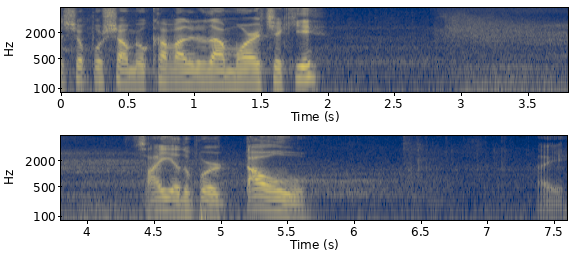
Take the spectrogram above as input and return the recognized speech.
Deixa eu puxar o meu Cavaleiro da Morte aqui. Saia do portal. Aí.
